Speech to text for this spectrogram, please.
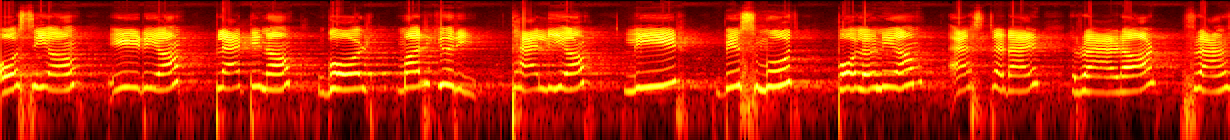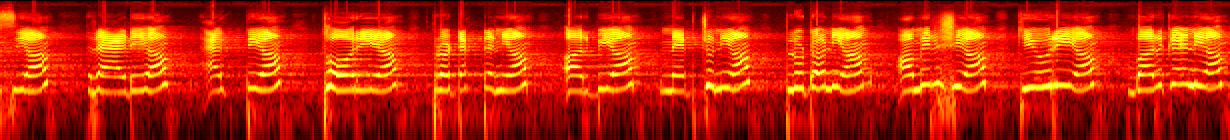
osmium iridium platinum gold mercury thallium lead bismuth polonium astatine radon francium radium actinium thorium protactinium uranium neptunium plutonium americium curium berkelium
